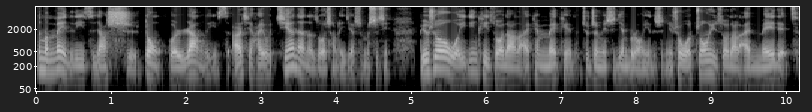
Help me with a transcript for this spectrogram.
那么 made 的意思叫使动或让的意思，而且还有艰难的做成了一件什么事情。比如说我一定可以做到的，I can make it，就证明是件不容易的事。你说我终于做到了，I made it，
